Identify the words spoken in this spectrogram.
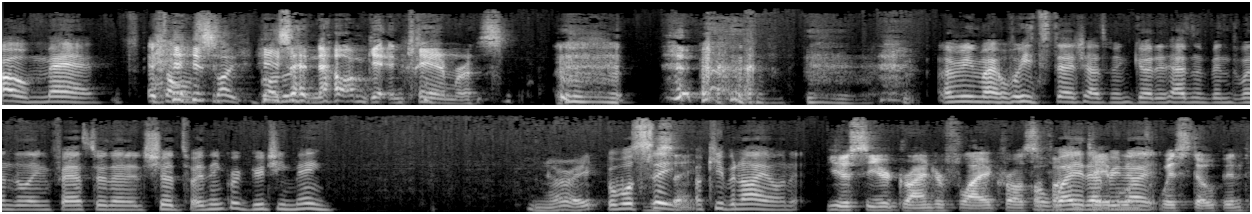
Oh man, it's on He's- site, he said, "Now I'm getting cameras." I mean, my weed stash has been good. It hasn't been dwindling faster than it should, so I think we're Gucci Mane. All right, But we'll see. I'll keep an eye on it. you just see your grinder fly across the I'll fucking table and night. twist open.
